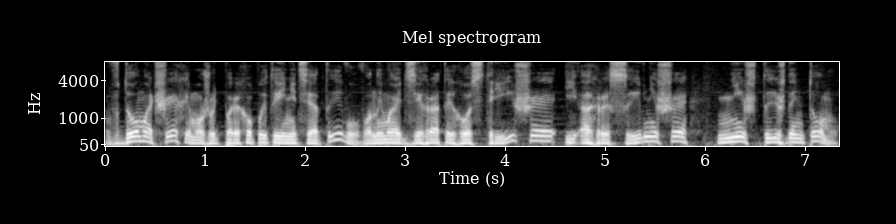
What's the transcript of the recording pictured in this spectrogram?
Вдома чехи можуть перехопити ініціативу, вони мають зіграти гостріше і агресивніше, ніж тиждень тому.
